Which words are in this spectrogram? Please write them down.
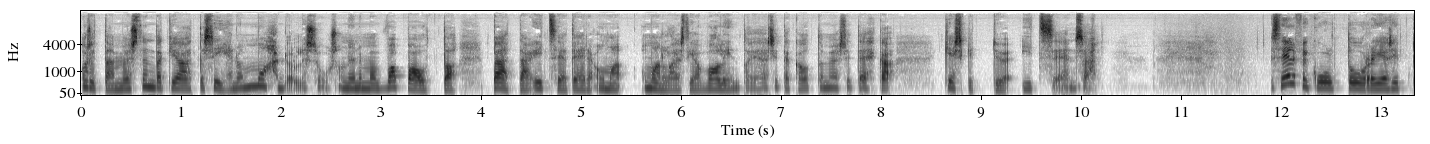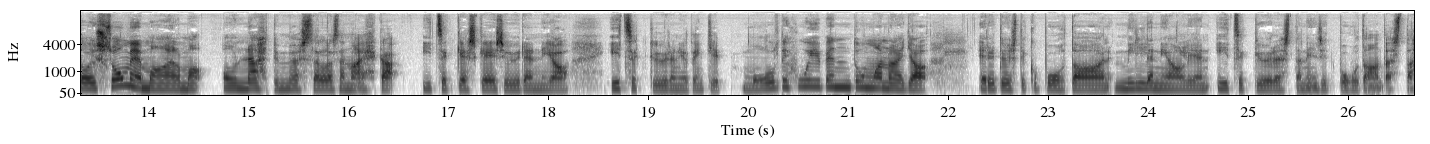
Osittain myös sen takia, että siihen on mahdollisuus. On enemmän vapautta päättää itse ja tehdä oma, omanlaisia valintoja ja sitä kautta myös sitten ehkä keskittyä itseensä. Selfikulttuuri ja sitten toi somemaailma on nähty myös sellaisena ehkä itsekeskeisyyden ja itsekkyyden jotenkin multihuipentumana ja – erityisesti kun puhutaan milleniaalien itsekyydestä, niin sitten puhutaan tästä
